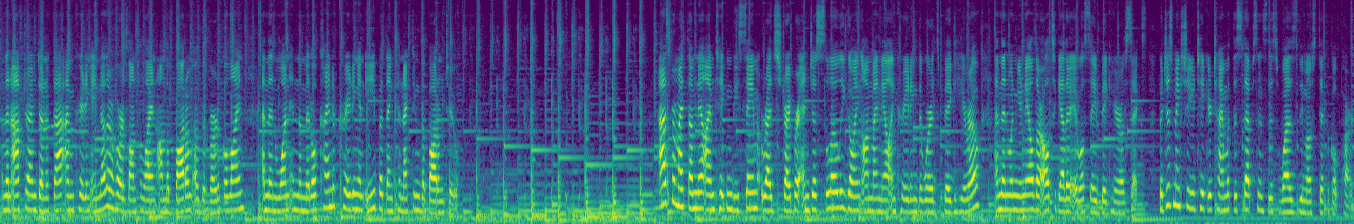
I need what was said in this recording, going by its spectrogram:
And then after I'm done with that, I'm creating another horizontal line on the bottom of the vertical line and then one in the middle, kind of creating an E but then connecting the bottom two. As for my thumbnail, I'm taking the same red striper and just slowly going on my nail and creating the words Big Hero, and then when your nails are all together, it will say Big Hero 6. But just make sure you take your time with the steps since this was the most difficult part.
